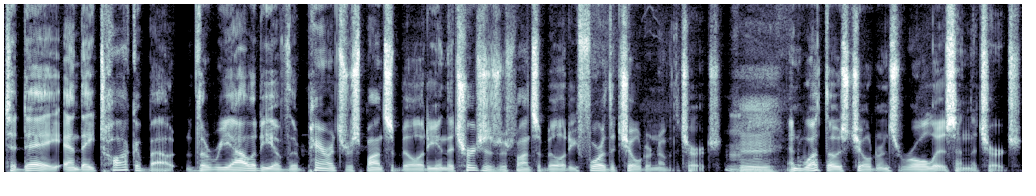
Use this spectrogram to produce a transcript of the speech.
today and they talk about the reality of the parents' responsibility and the church's responsibility for the children of the church hmm. and what those children's role is in the church?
